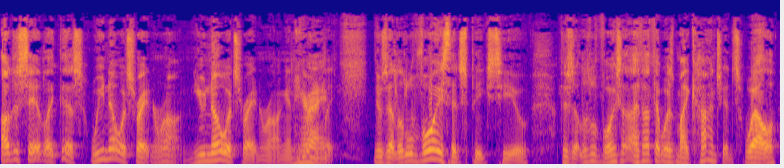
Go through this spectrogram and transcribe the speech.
I'll just say it like this: We know what's right and wrong. You know what's right and wrong inherently. Right. There's that little voice that speaks to you. There's that little voice. I thought that was my conscience. Well,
